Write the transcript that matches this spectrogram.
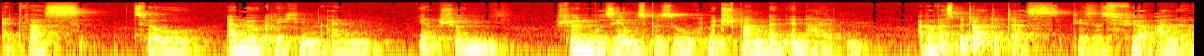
etwas zu ermöglichen, einen ja, schönen, schönen Museumsbesuch mit spannenden Inhalten. Aber was bedeutet das, dieses für alle?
